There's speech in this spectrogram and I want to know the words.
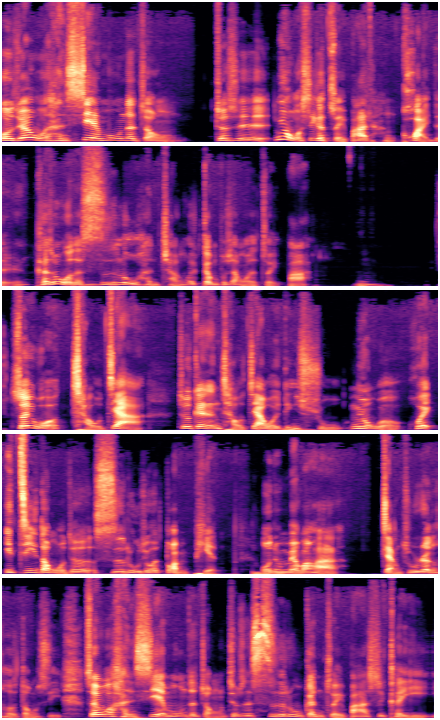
我觉得我很羡慕那种，就是因为我是一个嘴巴很快的人，可是我的思路很长，会跟不上我的嘴巴。嗯，所以我吵架就跟人吵架，我一定输，因为我会一激动，我就思路就会断片，我就没有办法讲出任何东西。所以我很羡慕这种，就是思路跟嘴巴是可以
